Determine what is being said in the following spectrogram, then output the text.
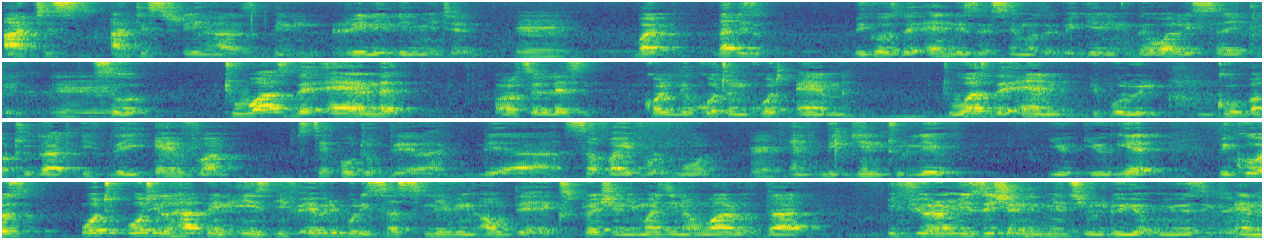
artist artistry has been really limited Mm. but that is because the end is the same as the beginning the world is cyclic Mm. so towards the end also let's call it the quote unquote end towards the end people will go back to that if they ever step out of their their survival mode Mm. and begin to live. You you get because what what will happen is if everybody starts living out their expression, imagine a world of that. If you're a musician, it means you'll do your music, and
